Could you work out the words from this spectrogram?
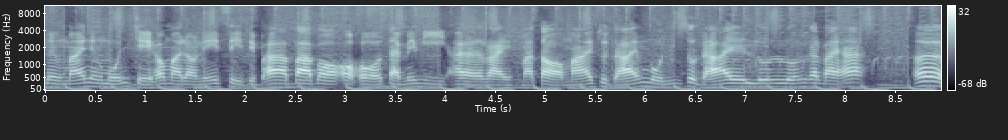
หนึ่งไม้หนึ่งหมุนเจเข้ามาดอกนี้ 45 บาบอโอ้โห แต่ไม่มีอะไรมาต่อไม้สุดท้ายหมุนสุดท้ายลุ้นลุ้นกันไปฮะ เออ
